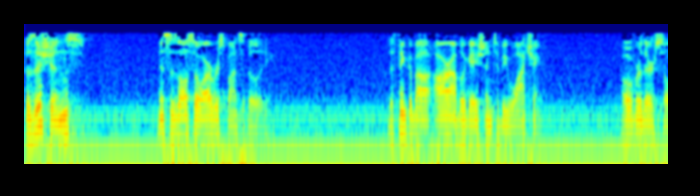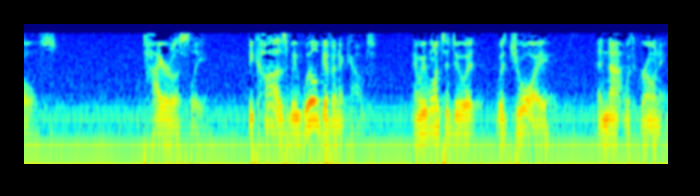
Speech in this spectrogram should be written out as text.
positions, this is also our responsibility. To think about our obligation to be watching over their souls tirelessly because we will give an account and we want to do it with joy and not with groaning.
